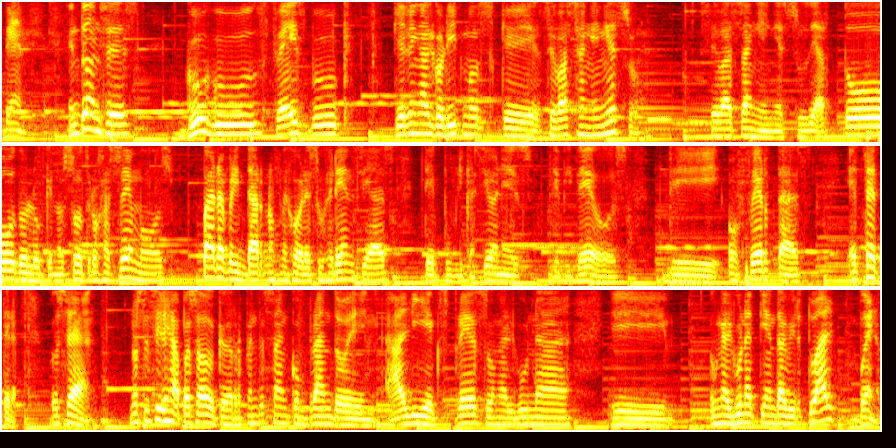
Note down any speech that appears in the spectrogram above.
Bien, entonces Google, Facebook tienen algoritmos que se basan en eso. Se basan en estudiar todo lo que nosotros hacemos para brindarnos mejores sugerencias de publicaciones, de videos, de ofertas, etc. O sea, no sé si les ha pasado que de repente están comprando en AliExpress o en alguna en alguna tienda virtual. Bueno,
